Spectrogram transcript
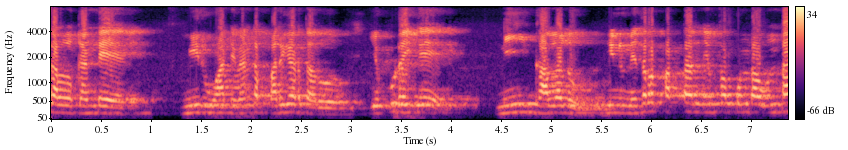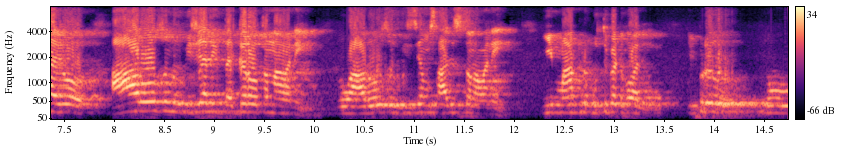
కళలు కంటే మీరు వాటి వెంట పరిగెడతారు. ఎప్పుడైతే నీ కళలు నిన్ను నిద్ర పట్టనివ్వకుండా ఉంటాయో ఆ రోజు నువ్వు విజయానికి దగ్గర అవుతున్నావని నువ్వు ఆ రోజు విజయం సాధిస్తున్నావని ఈ మాటలు గుర్తుపెట్టుకోవాలి. ఇప్పుడు నువ్వు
